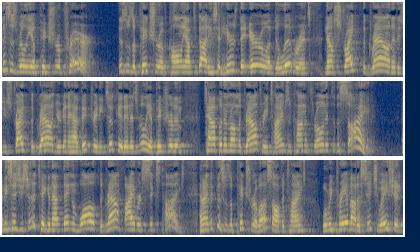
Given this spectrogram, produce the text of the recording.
this is really a picture of prayer. This was a picture of calling out to God. He said, Here's the arrow of deliverance. Now strike the ground. And as you strike the ground, you're going to have victory. And he took it, and it's really a picture of him tapping it on the ground three times and kind of throwing it to the side. And he says, You should have taken that thing and walloped the ground five or six times. And I think this is a picture of us oftentimes where we pray about a situation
